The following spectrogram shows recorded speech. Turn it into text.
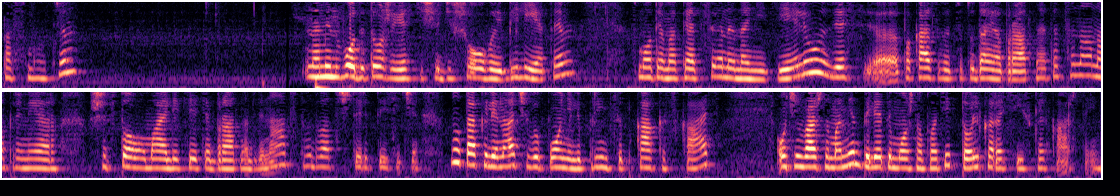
Посмотрим. На Минводы тоже есть еще дешевые билеты. Смотрим опять цены на неделю. Здесь э, показывается туда и обратно эта цена. Например, 6 мая лететь обратно 12 24 тысячи. Ну, так или иначе, вы поняли принцип, как искать. Очень важный момент, билеты можно оплатить только российской картой.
